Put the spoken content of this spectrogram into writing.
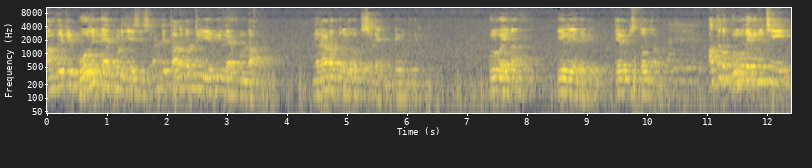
అందరికీ భోజనం ఏర్పాటు చేసేసి అంటే తనకంటూ ఏమీ లేకుండా నిరాడంబరిగా వచ్చేసాడు ఆయన దేవుడి దగ్గరికి. గురువైన ఏలియా దగ్గరికి. దేవునికి స్తోత్రం. అతను గురువు దగ్గర నుంచి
